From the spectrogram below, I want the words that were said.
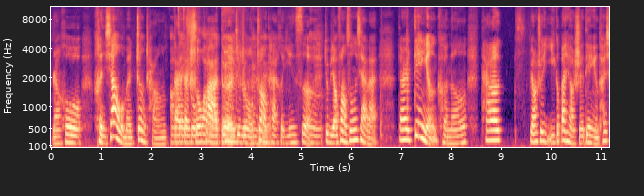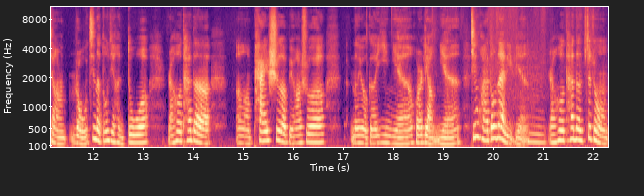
然后很像我们正常大家在说话的这这种状态和音色嗯，就比较放松下来。但是电影可能它，比方说一个半小时的电影，它想揉进的东西很多，然后它的嗯拍摄，比方说能有个一年或者两年，精华都在里边。嗯，然后它的这种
